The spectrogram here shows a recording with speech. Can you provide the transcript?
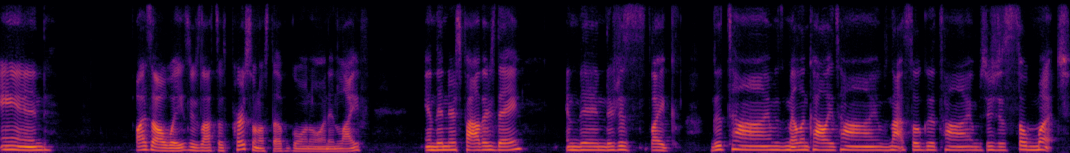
And as always, there's lots of personal stuff going on in life. And then there's Father's Day. And then there's just like good times, melancholy times, not so good times. There's just so much.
